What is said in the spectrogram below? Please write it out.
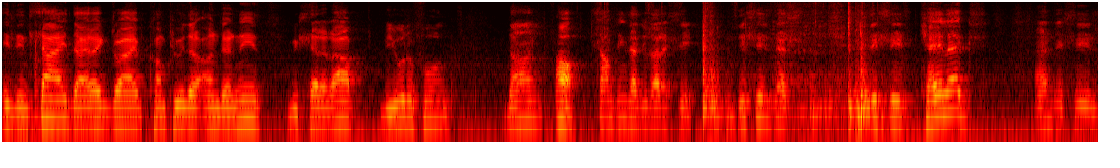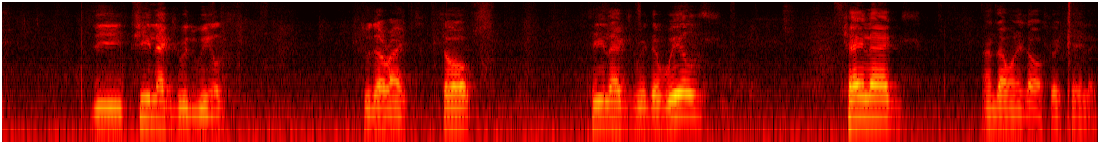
is inside, direct drive, computer underneath. We set it up, beautiful, done. Oh, something that you gotta see. This is the, this is K legs and this is the T legs with wheels to the right. So T legs with the wheels, K legs, and that one is also a K leg.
